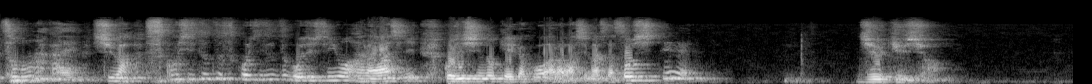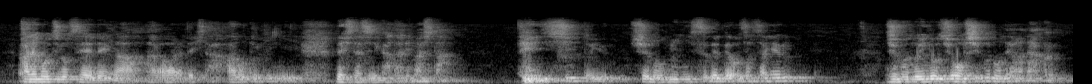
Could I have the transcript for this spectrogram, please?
その中へ、主は少しずつ少しずつご自身を表し、ご自身の計画を表しました。そして、19章。金持ちの青年が現れてきたあの時に弟子たちに語りました。天使という主の身に全てを捧げる。自分の命を惜しむのではなく、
